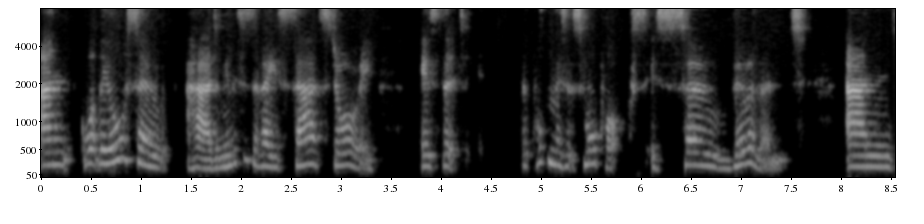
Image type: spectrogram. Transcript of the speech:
And what they also had, I mean, this is a very sad story, is that the problem is that smallpox is so virulent. And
